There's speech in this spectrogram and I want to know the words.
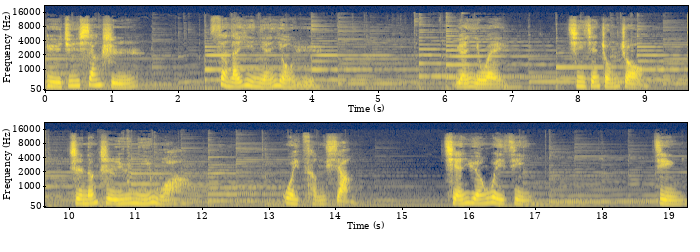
与君相识，算来一年有余。原以为期间种种，只能止于你我，未曾想。前缘未尽，竟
